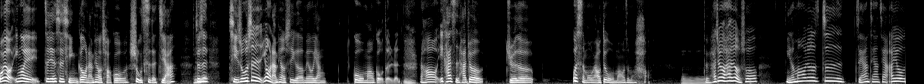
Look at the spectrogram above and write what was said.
我有因为这件事情跟我男朋友吵过数次的架。就是起初是因为我男朋友是一个没有养过猫狗的人，然后一开始他就觉得为什么我要对我猫这么好？哦，对，他就他就有说你的猫就是就是。怎样怎样怎样？哎呦，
